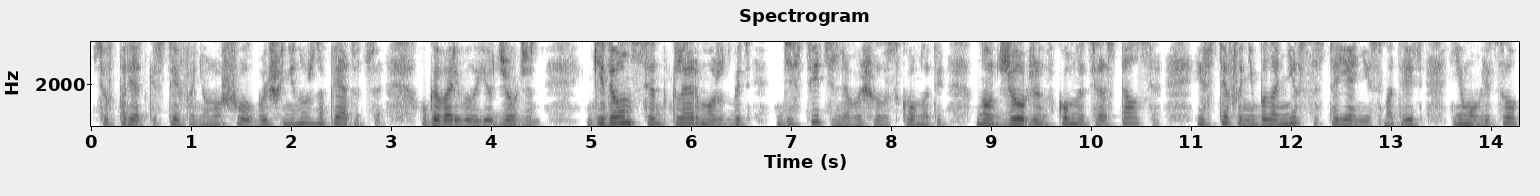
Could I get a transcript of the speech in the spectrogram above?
«Все в порядке, Стефани, он ушел, больше не нужно прятаться», — уговаривал ее Джорджин. Гидеон Сент-Клэр, может быть, действительно вышел из комнаты, но Джорджин в комнате остался, и Стефани была не в состоянии смотреть ему в лицо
